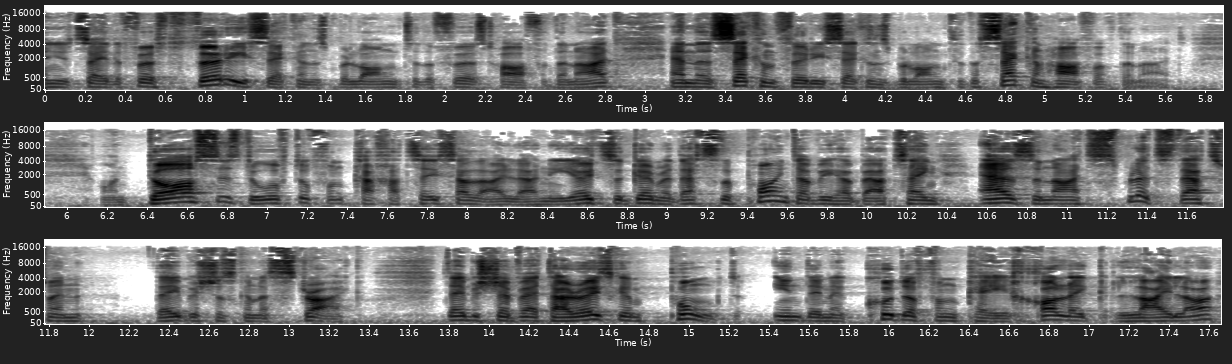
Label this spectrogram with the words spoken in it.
then you'd say the first 30 seconds belong to the first half of the night, and the second 30 seconds belong to the second half of the night. Und das That's the point over here about saying, as the night splits, that's when Dabish is going to strike. Punkt in Laila.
